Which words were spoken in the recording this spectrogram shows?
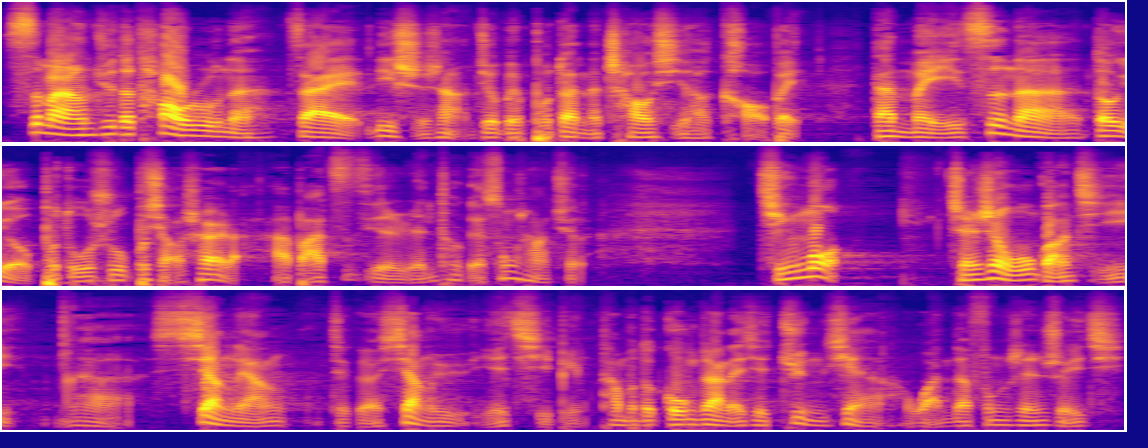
司马阳居的套路呢，在历史上就被不断的抄袭和拷贝，但每一次呢，都有不读书不晓事儿的啊，把自己的人头给送上去了。秦末陈胜吴广起义啊，项梁这个项羽也起兵，他们都攻占了一些郡县啊，玩得风生水起。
